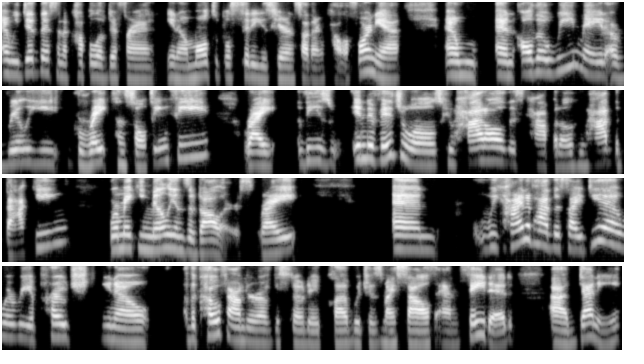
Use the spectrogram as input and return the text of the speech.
and we did this in a couple of different you know multiple cities here in southern california. And and although we made a really great consulting fee right these individuals who had all this capital who had the backing were making millions of dollars right? And we kind of had this idea where we approached you know the co-founder of the Stoned Ape Club which is myself and faded uh, denny.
